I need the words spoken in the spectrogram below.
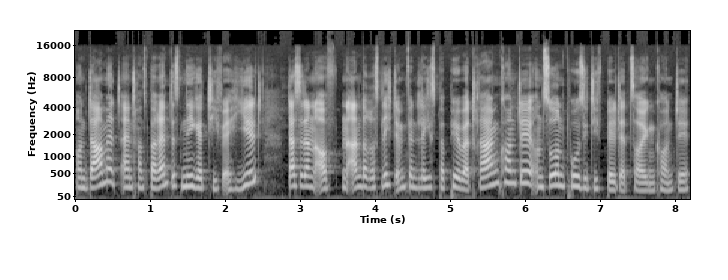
und damit ein transparentes Negativ erhielt, das er dann auf ein anderes lichtempfindliches Papier übertragen konnte und so ein Positivbild erzeugen konnte.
